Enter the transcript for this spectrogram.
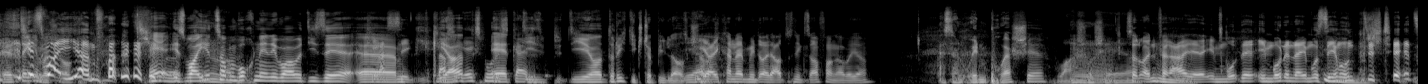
Das, war ich einfach. Hey, es war jetzt am Wochenende, war aber diese ähm, Klassik. Klassik ja, Expo, äh, ist geil. die, die hat richtig stabil ausgeschaut. Ja, ich kann halt mit euren Autos nichts anfangen, aber ja. Also einen alten Porsche. War schon schön. So ein alten Ferrari, der im, Mo im Modenei Museum unten steht.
